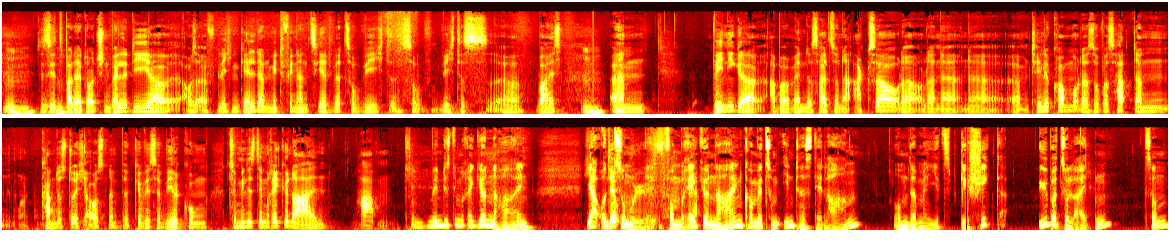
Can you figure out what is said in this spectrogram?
Mhm. Das ist jetzt bei der Deutschen Welle, die ja aus öffentlichen Geldern mitfinanziert wird, so wie ich das, so wie ich das äh, weiß. Mhm. Ähm, weniger, aber wenn das halt so eine AXA oder, oder eine, eine ähm, Telekom oder sowas hat, dann kann das durchaus eine gewisse Wirkung, zumindest im Regionalen, haben. Zumindest im Regionalen. Ja, und Der zum, Ulf, vom ja. Regionalen kommen wir zum Interstellaren, um da mal jetzt geschickt überzuleiten zum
